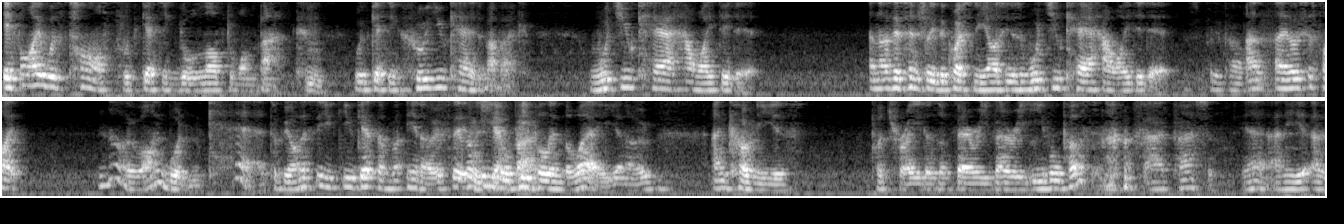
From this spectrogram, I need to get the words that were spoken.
if I was tasked with getting your loved one back, Mm. with getting who you cared about back, would you care how I did it? And that's essentially the question he asks: is Would you care how I did it? It's pretty powerful. And I was just like, no, I wouldn't care. To be honest, you, you get them. You know, if As there's long as you get evil people in the way, you know, and Kony is portrayed as a very, very evil person. Bad person. Yeah, and he. Uh,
